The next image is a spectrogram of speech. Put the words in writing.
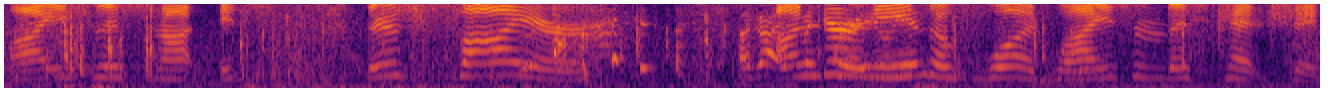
Why is this not? It's there's fire I got underneath of wood. Why isn't this catching?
